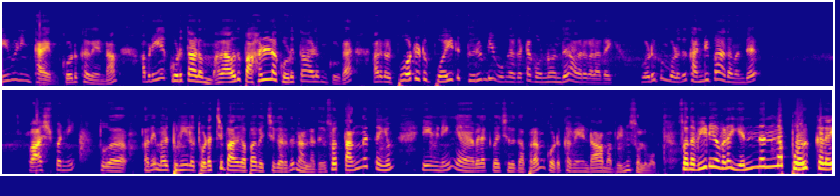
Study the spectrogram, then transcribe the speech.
ஈவினிங் டைம் கொடுக்க வேண்டாம். அப்படியே கொடுத்தாலும் அதாவது பகலில் கொடுத்தாலும் கூட அவர்கள் போட்டுட்டு போயிட்டு திரும்பி உங்ககிட்ட கொண்டு வந்து அவர்கள் அதை கொடுக்கும் பொழுது கண்டிப்பாக அதை வந்து வாஷ் பண்ணி அதே மாதிரி துணியில் துடைச்சி பாதுகாப்பாக வச்சுக்கிறது நல்லது. ஸோ தங்கத்தையும் ஈவினிங் விளக்கு வச்சதுக்கப்புறம் கொடுக்க வேண்டாம் அப்படின்னு சொல்லுவோம். ஸோ அந்த வீடியோவில் என்னென்ன பொருட்களை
